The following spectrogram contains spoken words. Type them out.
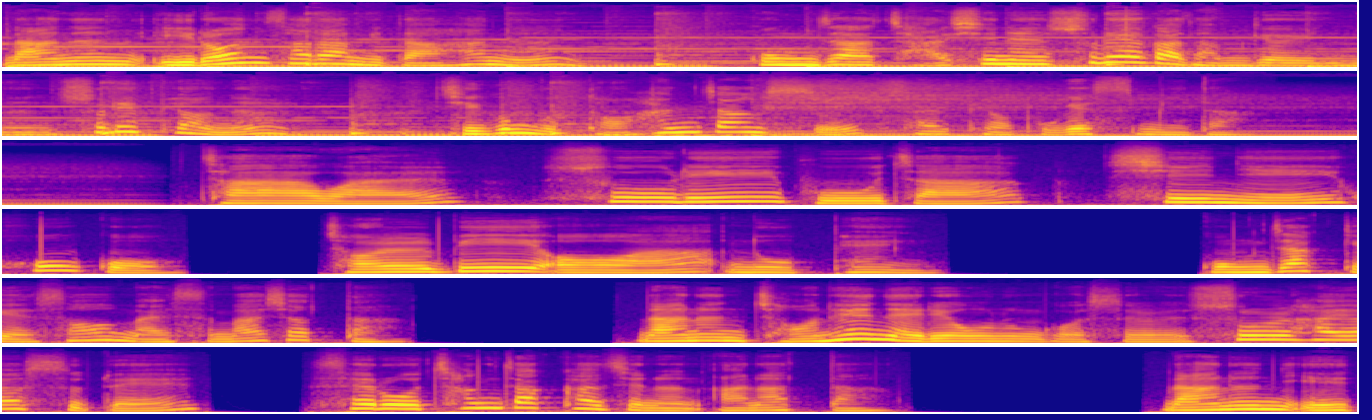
나는 이런 사람이다 하는 공자 자신의 수레가 담겨 있는 수리편을 지금부터 한 장씩 살펴보겠습니다. 자왈, 수리, 부작, 신이, 호고, 절비어와 노팽. 공자께서 말씀하셨다. 나는 전해 내려오는 것을 술하였으되 새로 창작하지는 않았다. 나는 옛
